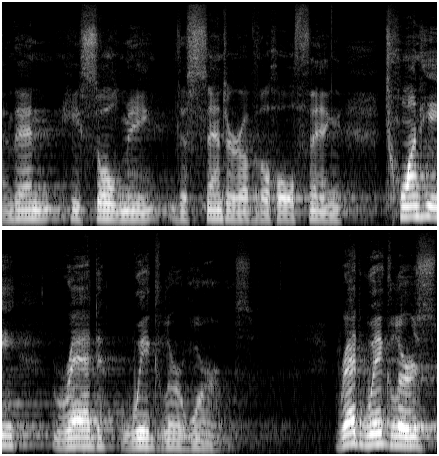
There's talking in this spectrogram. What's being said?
And then he sold me the center of the whole thing 20 red wiggler worms. Red wigglers,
